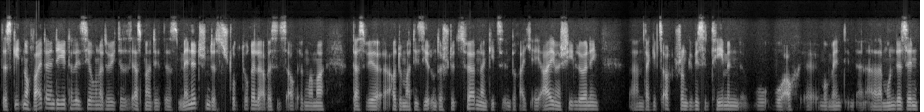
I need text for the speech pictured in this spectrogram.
Das geht noch weiter in Digitalisierung natürlich. Das ist erstmal das Managen, das Strukturelle, aber es ist auch irgendwann mal, dass wir automatisiert unterstützt werden. Dann geht es im Bereich AI, Machine Learning. Ähm, da gibt es auch schon gewisse Themen, wo, wo auch äh, im Moment in, in aller Munde sind.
